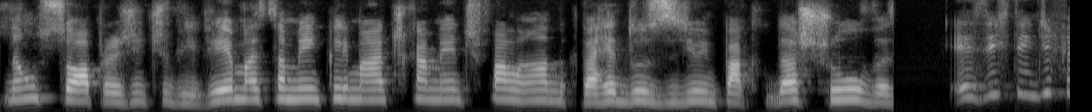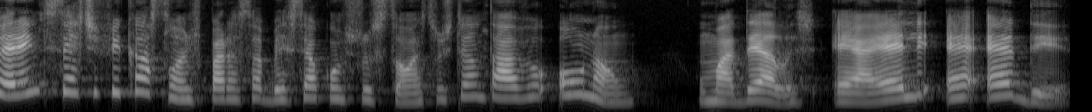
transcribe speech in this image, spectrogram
não só para a gente viver, mas também climaticamente falando, vai reduzir o impacto das chuvas. Existem diferentes certificações para saber se a construção é sustentável ou não. Uma delas é a LEED,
